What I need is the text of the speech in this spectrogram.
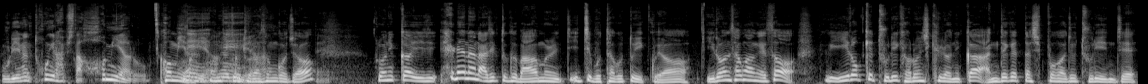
우리는 통일합시다. 허미아로. 허미아, 네, 허미아 네. 쪽 돌아선 거죠. 네. 그러니까 이 헬레나는 아직도 그 마음을 잊지 못하고 또 있고요. 이런 상황에서 이렇게 둘이 결혼시키려니까 안 되겠다 싶어가지고 둘이 이제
